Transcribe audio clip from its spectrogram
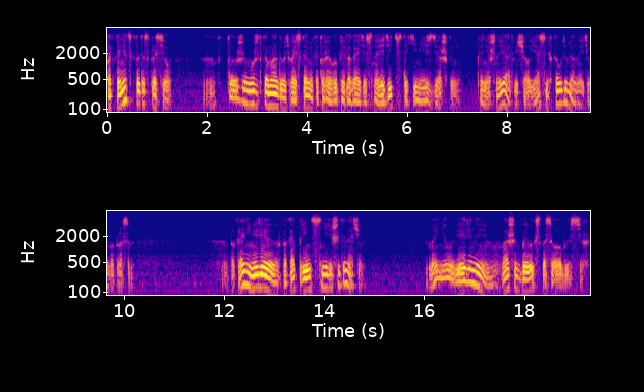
Под конец кто-то спросил, кто же может командовать войсками, которые вы предлагаете снарядить с такими издержками? Конечно, я, отвечал я, слегка удивленный этим вопросом. По крайней мере, пока принц не решит иначе. Мы не уверены в ваших боевых способностях,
